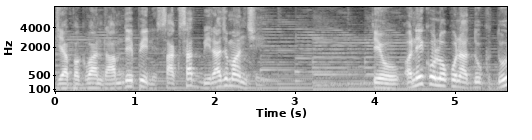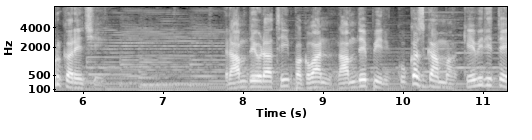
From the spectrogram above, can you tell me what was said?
જ્યાં ભગવાન રામદેવ પીર સાક્ષાત બિરાજમાન છે. તેઓ અનેકો લોકોના દુઃખ દૂર કરે છે. રામદેવડાથી ભગવાન રામદેવ પીર કુકસ ગામમાં કેવી રીતે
